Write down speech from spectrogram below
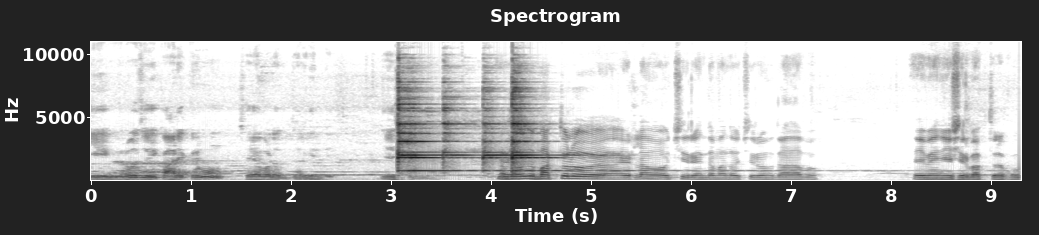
ఈ రోజు ఈ కార్యక్రమం చేయబడడం జరిగింది. ఈరోజు భక్తులు ఎట్లా వచ్చారు ఎంతమంది వచ్చారు దాదాపు? ఏమేం చేసిర్రు భక్తులకు?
